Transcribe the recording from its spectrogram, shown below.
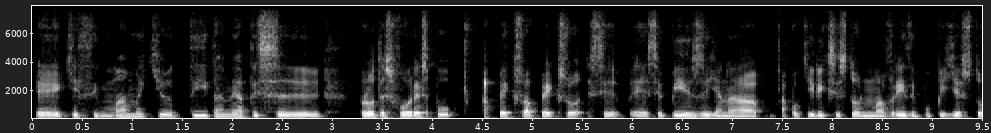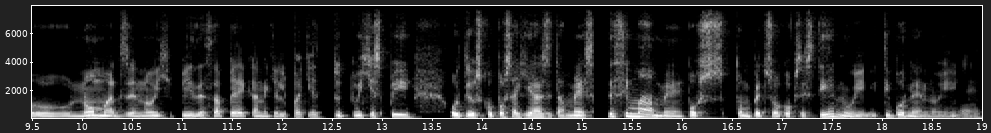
Ε, και θυμάμαι και ότι ήταν από τις ε, πρώτες φορές που απ' έξω απ' έξω σε, ε, σε πίεζε για να αποκηρύξεις τον Μαυρίδη που πήγε στο Nomads ενώ είχε πει δεν θα έκανε κλπ. Και, και του, του είχες πει ότι ο σκοπός αγιάζει τα μέσα. Δεν θυμάμαι πώς τον πετσόκοψες. Τι εννοεί, τι μπορεί να εννοεί; Ναι.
